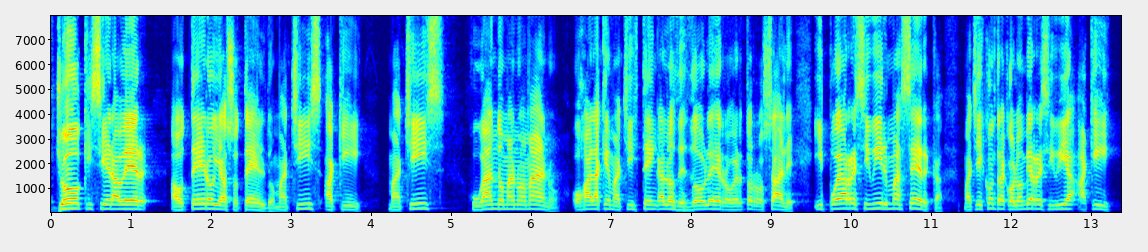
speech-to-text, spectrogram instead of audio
yo quisiera ver a Otero y a Soteldo. Machís aquí, Machís jugando mano a mano. Ojalá que Machís tenga los desdobles de Roberto Rosales y pueda recibir más cerca. Machís contra Colombia recibía aquí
